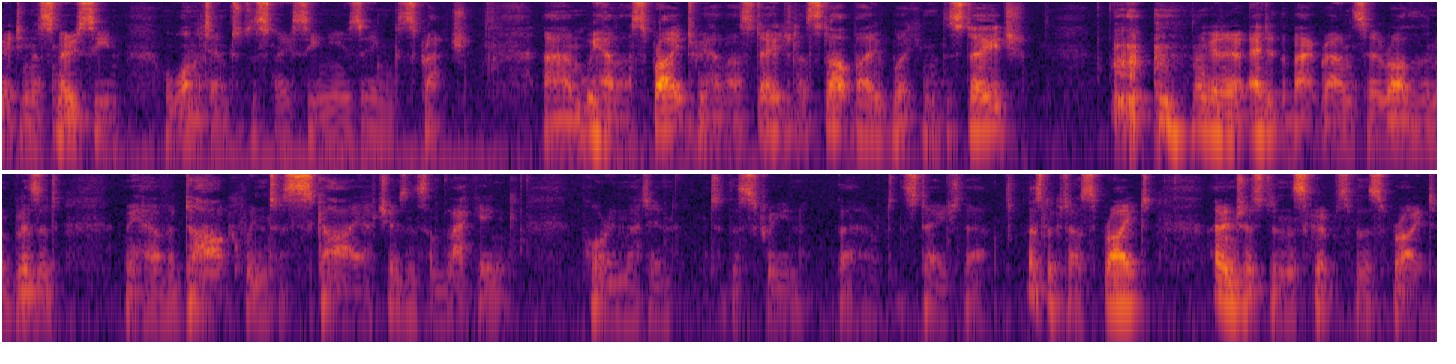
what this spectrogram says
creating a snow scene, or one attempt at a snow scene using Scratch. Um, we have our sprite, we have our stage. Let's start by working with the stage. I'm going to edit the background so rather than a blizzard, we have a dark winter sky. I've chosen some black ink, pouring that in to the screen there, or to the stage there. Let's look at our sprite. I'm interested in the scripts for the sprite.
